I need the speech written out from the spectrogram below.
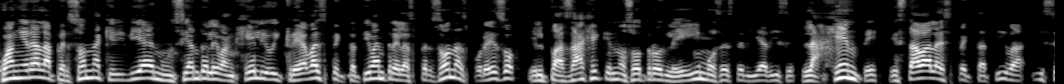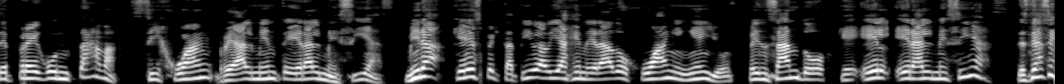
Juan era la persona que vivía anunciando el Evangelio y creaba expectativa entre las personas. Por eso el pasaje que nosotros leímos este día dice, la gente estaba a la expectativa y se preguntaba si Juan realmente era el Mesías. Mira qué expectativa había generado Juan en ellos pensando que él era el Mesías. ¿Desde hace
